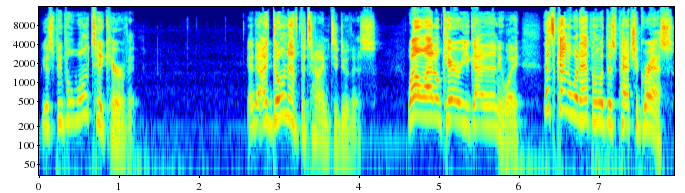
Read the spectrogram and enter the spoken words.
because people won't take care of it. And I don't have the time to do this. Well, I don't care. You got it anyway. That's kind of what happened with this patch of grass.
